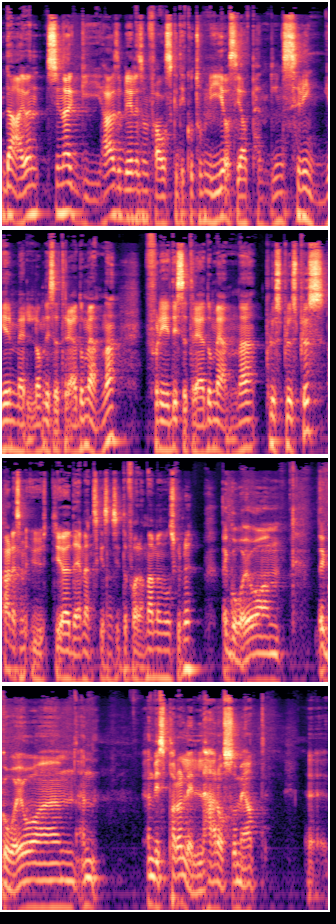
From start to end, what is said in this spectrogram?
det er jo en synergi her. Så det blir liksom falsk dikotomi å si at pendelen svinger mellom disse tre domenene. Fordi disse tre domenene pluss, pluss, pluss er det som utgjør det mennesket som sitter foran deg med noen skulder. Det går jo, det går jo en en viss parallell her også med at eh,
